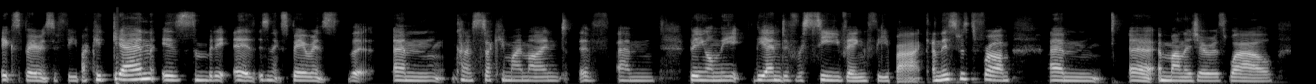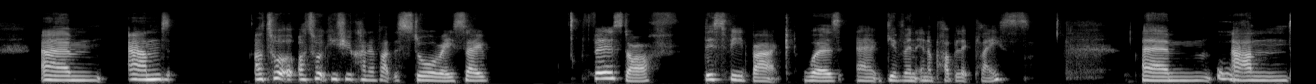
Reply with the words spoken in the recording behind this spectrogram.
experience of feedback again is somebody is, is an experience that um kind of stuck in my mind of um being on the the end of receiving feedback. And this was from um a, a manager as well. Um and I'll talk I'll talk you through kind of like the story. So first off this feedback was uh, given in a public place. Um Ooh. and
